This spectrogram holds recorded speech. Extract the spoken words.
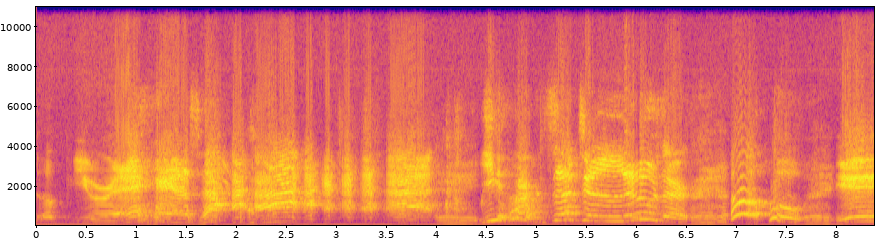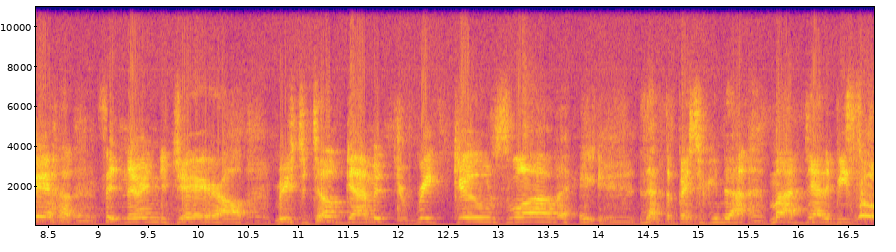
up your ass. You're such a loser. Oh, yeah, sitting there in your chair, all Mr. Tough Guy, Mr. Rico Suave. Is that the best you can do? My daddy be so.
